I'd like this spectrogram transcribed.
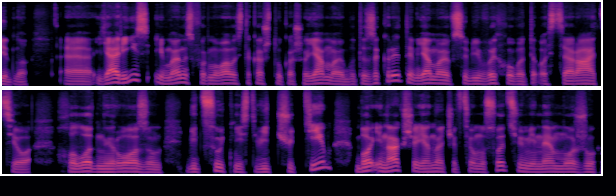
Відповідно, е, я ріс, і в мене сформувалась така штука, що я маю бути закритим, я маю в собі виховати ось це раціо, холодний розум, відсутність відчуттів, бо інакше я, наче в цьому соціумі, не можу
